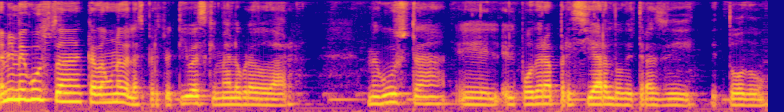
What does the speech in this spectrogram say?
Y a mí me gusta cada una de las perspectivas que me ha logrado dar. Me gusta el, poder apreciarlo detrás de, de todo.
